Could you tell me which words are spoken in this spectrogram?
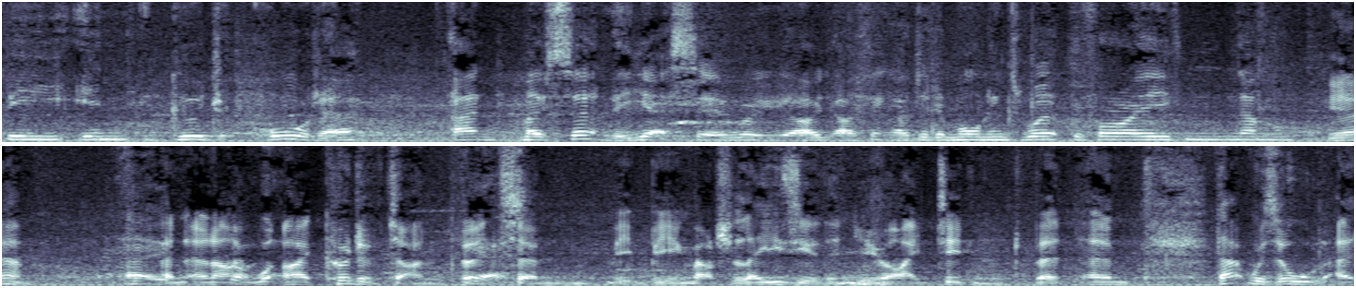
be in good order. And most certainly, yes, I, I think I did a morning's work before I even. Um, yeah. Uh, and and I, I could have done, but Yes. um, being much lazier than you, I didn't. But um, that was all. Uh,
